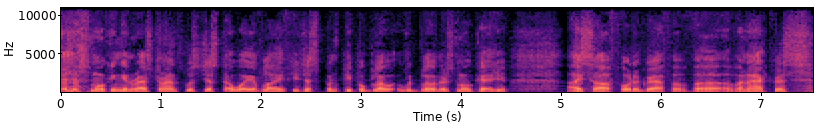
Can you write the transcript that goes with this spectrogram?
smoking in restaurants was just a way of life. You just when people blow would blow their smoke at you. I saw a photograph of uh, of an actress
